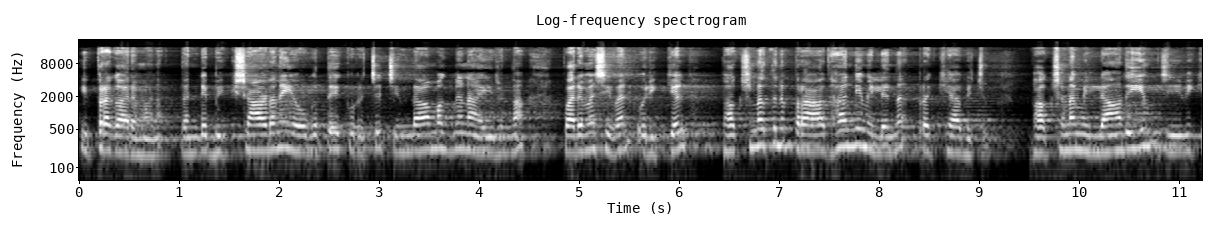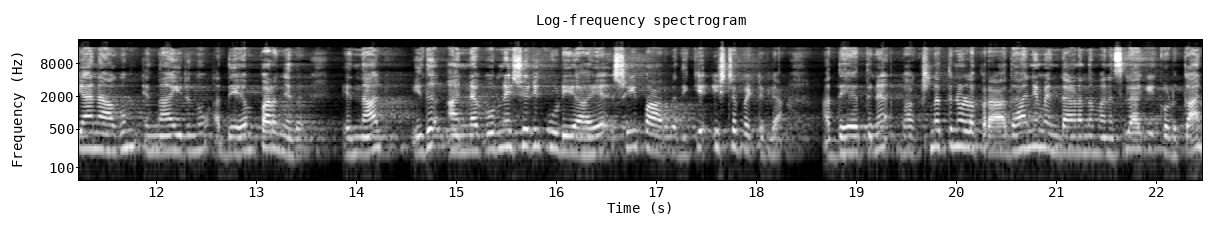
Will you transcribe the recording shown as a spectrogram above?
ഇപ്രകാരമാണ്. തന്റെ ഭിക്ഷാടന യോഗത്തെക്കുറിച്ച് ചിന്താമഗ്നനായിരുന്ന പരമശിവൻ ഒരിക്കൽ ഭക്ഷണത്തിന് പ്രാധാന്യമില്ലെന്ന് പ്രഖ്യാപിച്ചു. ഭക്ഷണമില്ലാതെയും ജീവിക്കാനാകും എന്നായിരുന്നു അദ്ദേഹം പറഞ്ഞത്. എന്നാൽ ഇത് അന്നപൂർണേശ്വരി കൂടിയായ ശ്രീ പാർവതിക്ക് ഇഷ്ടപ്പെട്ടില്ല. അദ്ദേഹത്തിന് ഭക്ഷണത്തിനുള്ള പ്രാധാന്യം എന്താണെന്ന് മനസ്സിലാക്കി കൊടുക്കാൻ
